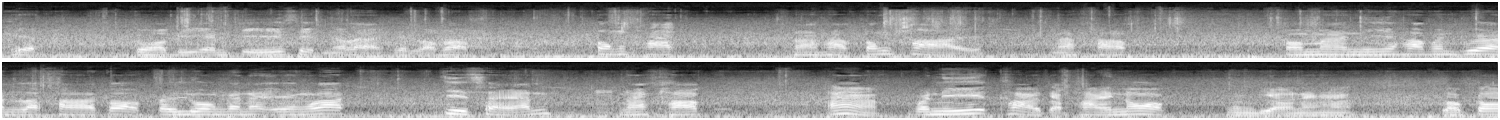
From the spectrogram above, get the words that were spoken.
เพจตัว BMG 10นั่นแหละเห็นแล้วแบบต้องทักนะครับ ต้องถ่ายนะครับ ประมาณนี้ครับเพื่อนๆราคาก็ไปรวมกันเอาเองว่ากี่แสนนะครับอ่าวันนี้ถ่ายแต่ภายนอกอย่างเดียวนะฮะแล้วก็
